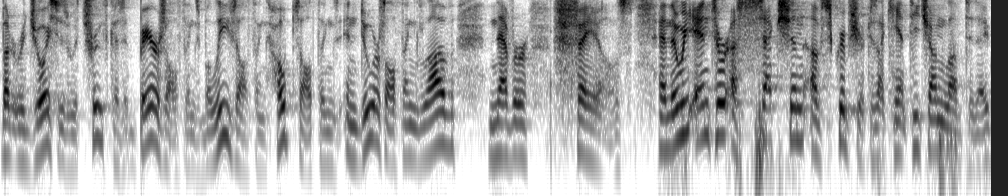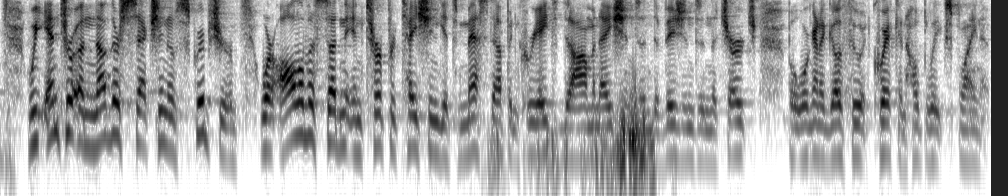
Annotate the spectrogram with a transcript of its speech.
but it rejoices with truth because it bears all things, believes all things, hopes all things, endures all things. Love never fails. And then we enter a section of Scripture because I can't teach on love today. We enter another section of Scripture where all of a sudden interpretation gets messed up and creates dominations and divisions in the church, but we're going to go through it quick and hopefully explain it.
